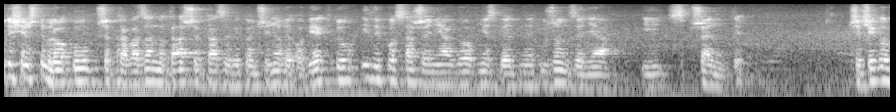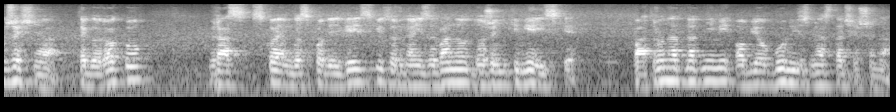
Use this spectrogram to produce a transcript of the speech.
2000 roku przeprowadzano dalsze prace wykończeniowe obiektu i wyposażenia go w niezbędne urządzenia i sprzęty. 3 września tego roku wraz z kołem gospodyń wiejskich zorganizowano dożynki miejskie. Patronat nad nimi objął burmistrz miasta Cieszyna.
